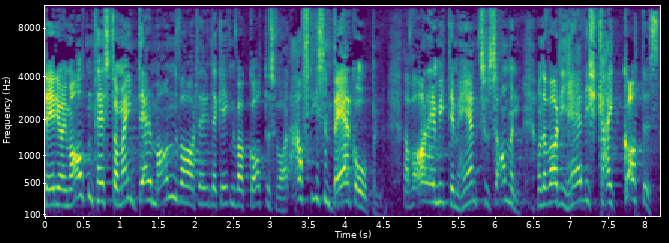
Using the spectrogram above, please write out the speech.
der ja im Alten Testament der Mann war, der in der Gegenwart Gottes war, auf diesem Berg oben. Da war er mit dem Herrn zusammen und da war die Herrlichkeit Gottes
